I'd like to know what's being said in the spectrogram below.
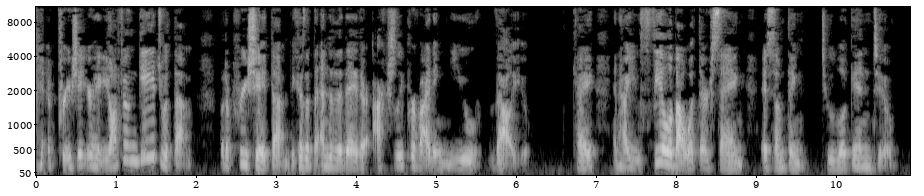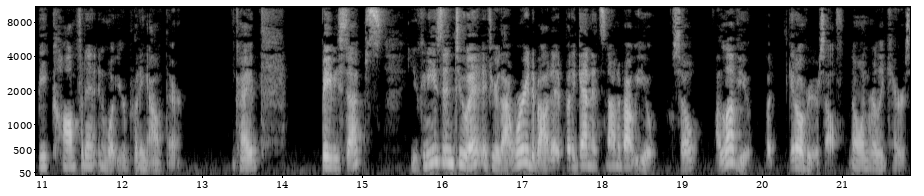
appreciate your hate. You don't have to engage with them, but appreciate them because at the end of the day, they're actually providing you value. Okay. And how you feel about what they're saying is something to look into. Be confident in what you're putting out there. Okay. Baby steps. You can ease into it if you're that worried about it. But again, it's not about you. So I love you, but get over yourself. No one really cares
